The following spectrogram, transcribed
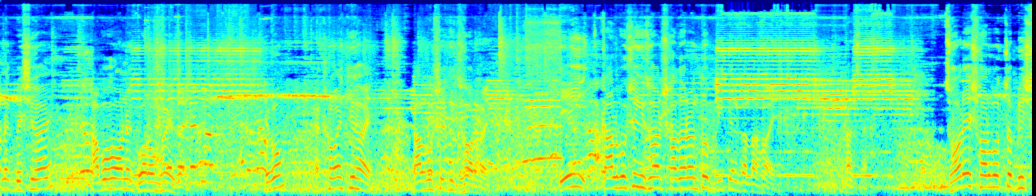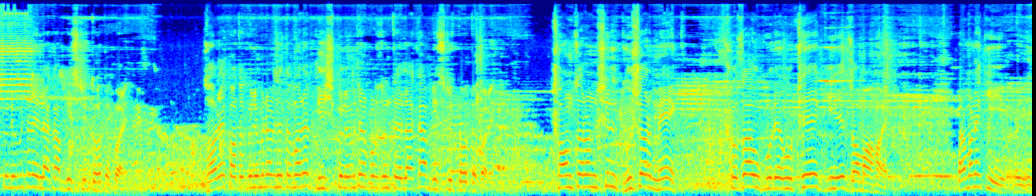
অনেক বেশি হয়, আবহাওয়া অনেক গরম হয়ে যায়। এবং এক সময় কি হয়? কালবৈশাখী ঝড় হয়। এই কালবৈশাখী ঝড় সাধারণত বিকেলবেলা হয়। আচ্ছা। ঝড়ে সর্বোচ্চ বিশ কিলোমিটার এলাকা বিস্তৃত হতে পারে। ঝড়ে কত কিলোমিটার যেতে পারে? বিশ কিলোমিটার পর্যন্ত এলাকা বিস্তৃত হতে পারে। সঞ্চরণশীল ধূসর মেঘ সোজা উপরে উঠে গিয়ে জমা হয়। তার মানে কি? ওই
